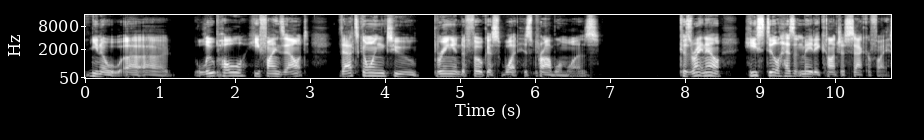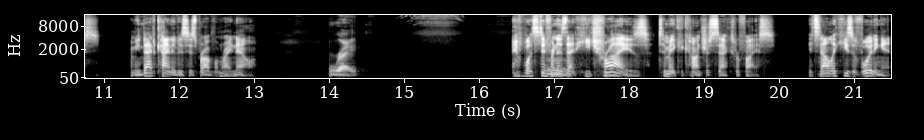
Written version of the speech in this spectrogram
you know, uh, uh, loophole he finds out, that's going to bring into focus what his problem was. Because right now, he still hasn't made a conscious sacrifice. I mean, that kind of is his problem right now. Right. And What's different is Mm. that he tries to make a conscious sacrifice. It's not like he's avoiding it,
